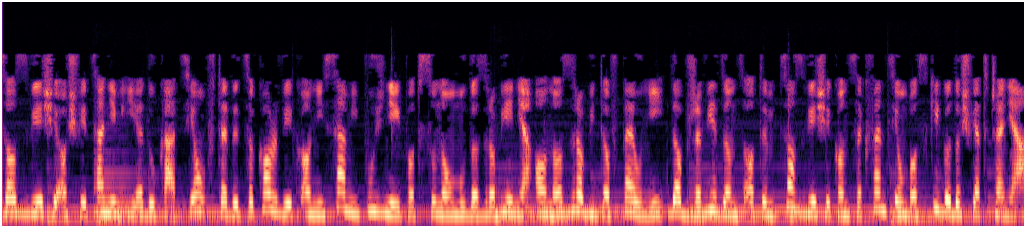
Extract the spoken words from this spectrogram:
co zwie się oświecaniem i edukacją, wtedy cokolwiek oni sami później podsuną mu do zrobienia, ono zrobi to w pełni, dobrze wiedząc o tym, co zwie się konsekwencją boskiego doświadczenia.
